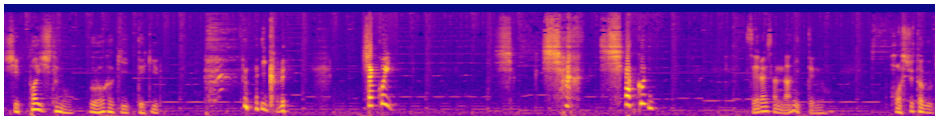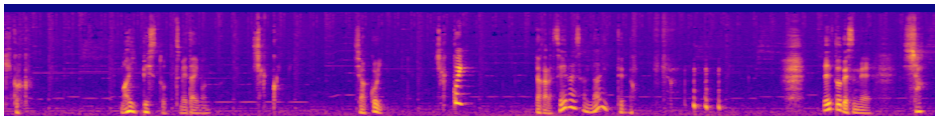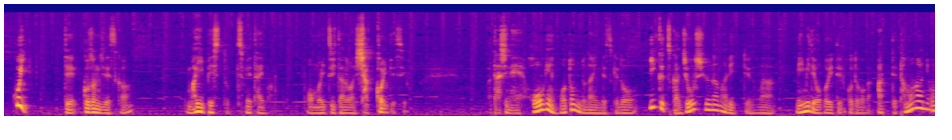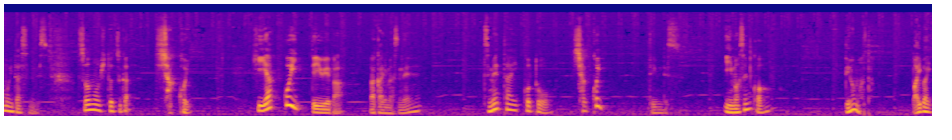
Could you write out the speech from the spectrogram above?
失敗しても上書きできる。何これ。しゃっこい。しゃしゃしゃっこい。セイライさん何言ってんの。ハッシュタグ企画。マイベスト冷たいもの。しゃっこい。しゃっこい。しゃっこい。だからセイライさん何言ってんの。えっとですね。しゃっこいってご存知ですか？マイベスト冷たいもの。思いついたのはしゃっこいですよ。私ね方言ほとんどないんですけどいくつか常習なまりっていうのが耳で覚えてる言葉があってたまに思い出すんです。その一つがしゃっこい冷やっこいって言えばわかりますね。冷たいことをしゃっこいって言うんです。言いませんか？ではまた。バイバイ。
